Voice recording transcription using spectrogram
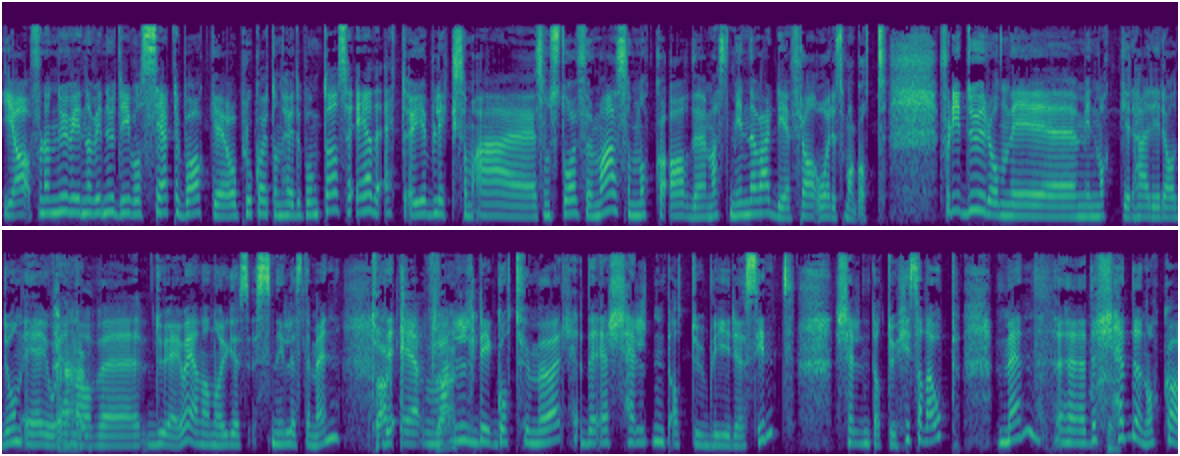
Ja, for når vi, når vi nå driver og ser tilbake og plukker ut noen høydepunkter, så er det et øyeblikk som, er, som står for meg som noe av det mest minneverdige fra året som har gått. Fordi du, Ronny, min makker her i radioen, er jo en av, du er jo en av Norges snilleste menn. Takk, det er takk. veldig godt humør. Det er sjeldent at du blir sint. Sjeldent at du hisser deg opp. Men eh, det skjedde noe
